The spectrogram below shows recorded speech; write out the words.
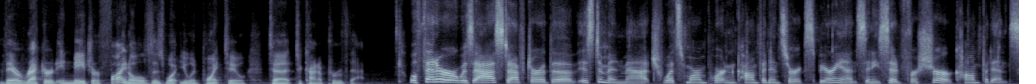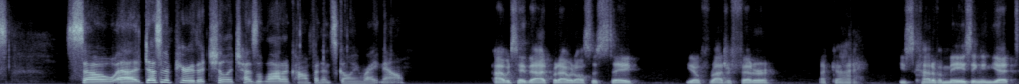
their record in major finals is what you would point to to to kind of prove that. Well, Federer was asked after the Istomin match, what's more important, confidence or experience? And he said, for sure, confidence. So uh, it doesn't appear that Cilic has a lot of confidence going right now. I would say that, but I would also say, you know, Roger Federer, that guy, he's kind of amazing. And yet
